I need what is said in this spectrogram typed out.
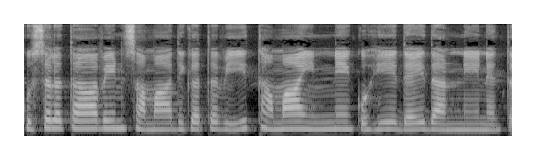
කුසලතාවෙන් සමාධිගත වී තමා ඉන්නේ කොහේදැයි දන්නේ නැත.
